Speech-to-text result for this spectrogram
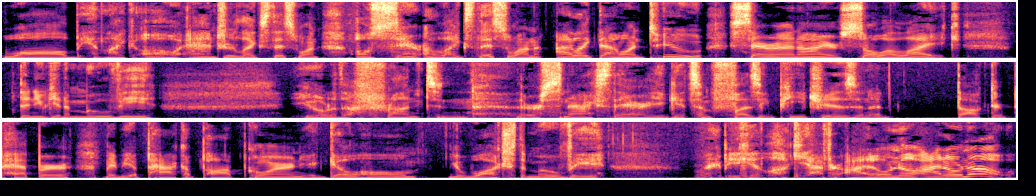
wall, being like, oh, Andrew likes this one. Oh, Sarah likes this one. I like that one too. Sarah and I are so alike. Then you get a movie you go to the front and there are snacks there. You get some fuzzy peaches and a Dr. Pepper, maybe a pack of popcorn. You go home, you watch the movie. Maybe you get lucky after. I don't know. I don't know.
